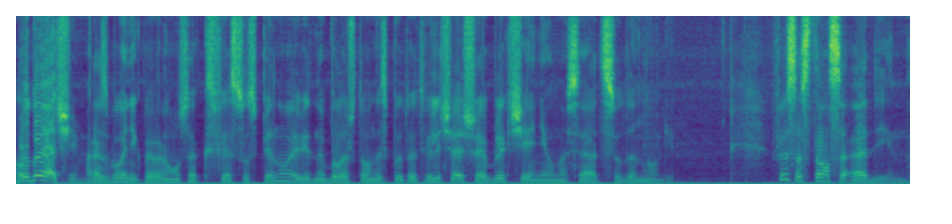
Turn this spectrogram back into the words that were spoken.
«Удачи!» – разбойник повернулся к Сфесу спиной. Видно было, что он испытывает величайшее облегчение, унося отсюда ноги. Фесс остался один.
